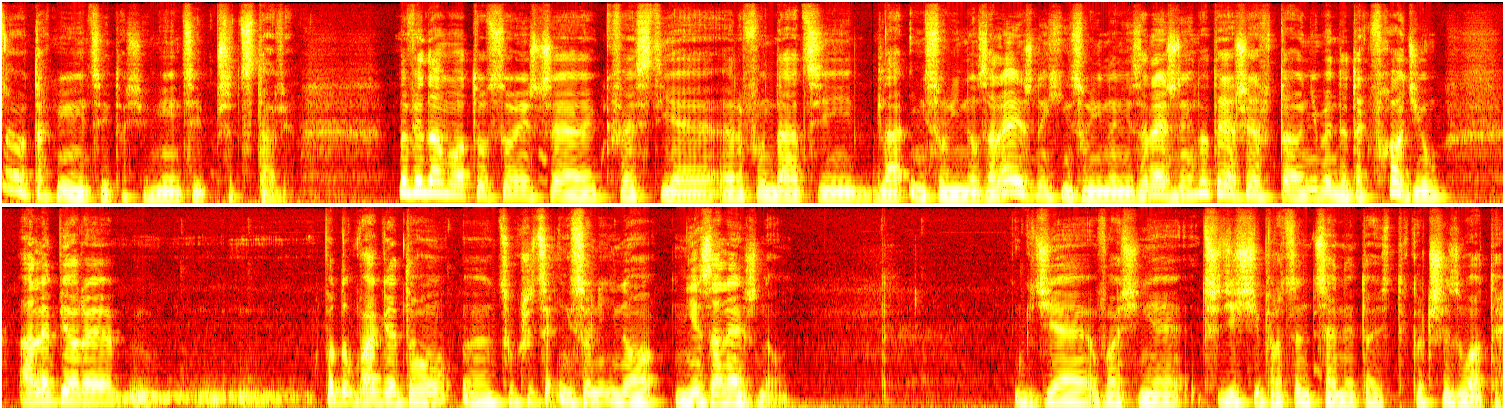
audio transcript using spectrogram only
No tak mniej więcej to się mniej więcej przedstawia. No wiadomo, tu są jeszcze kwestie refundacji dla insulinozależnych, insulinoniezależnych. No to ja się w to nie będę tak wchodził, ale biorę pod uwagę tą y, cukrzycę insulino-niezależną, gdzie właśnie 30% ceny to jest tylko 3 zł.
